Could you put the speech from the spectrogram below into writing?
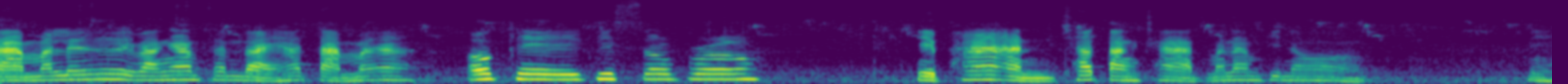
ตามมาเลยว่างามสำใดฮะตามมาโอเคคริสโตเฟอร์เอผ้าอันชาติต่างชาติมานำพี่น้องนี่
